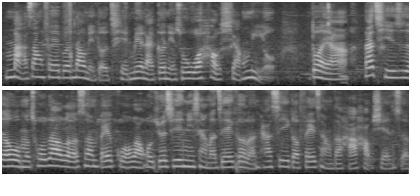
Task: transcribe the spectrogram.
马上飞奔到你的前面来跟你说我好想你哦。对啊，那其实我们抽到了圣杯国王，我觉得其实你想的这个人他是一个非常的好好先生，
